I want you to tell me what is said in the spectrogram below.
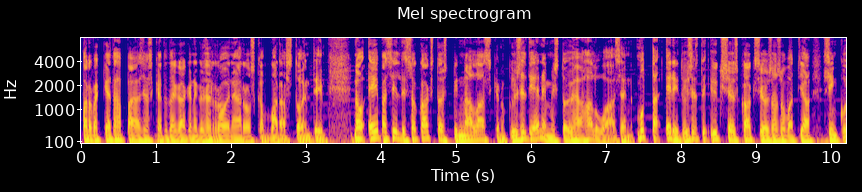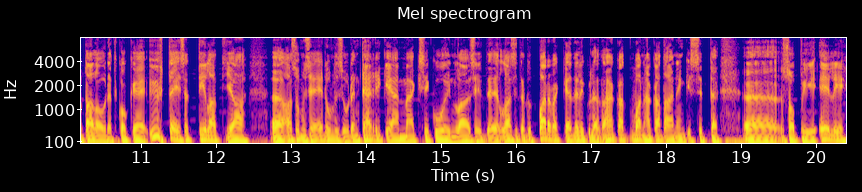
parvekkeetahan pääasiassa käytetään kaikenlaisen roina ja roskan varastointiin. No eipä silti, se on 12 pinnaa laskenut. Kyllä silti enemmistö yhä haluaa sen. Mutta erityisesti yksiöis, kaksiöis asuvat ja sinkkutaloudet kokee yhteiset tilat ja asumisen edullisuuden tärkeämmäksi kuin lasit, lasitetut parvekkeet. Eli kyllä tähän kat, vanha Katainenkin sitten ö, sopii. Eli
